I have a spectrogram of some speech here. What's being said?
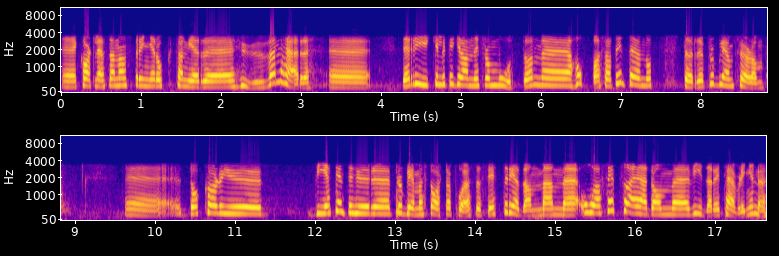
Eh, kartläsaren han springer och tar ner eh, huven här. Eh, det ryker lite grann ifrån motorn. Eh, hoppas att det inte är något större problem för dem. Eh, dock har du ju vet inte hur problemet problemen startar på SS1 redan, men eh, oavsett så är de eh, vidare i tävlingen nu.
